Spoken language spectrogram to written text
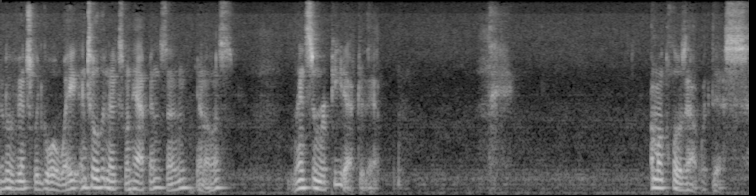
it'll eventually go away until the next one happens, and you know, it's rinse and repeat after that. I'm gonna close out with this.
